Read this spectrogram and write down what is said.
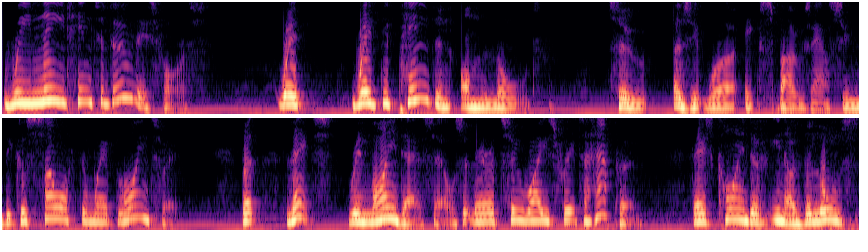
we need Him to do this for us. We're we're dependent on the Lord to, as it were, expose our sin because so often we're blind to it. But let's remind ourselves that there are two ways for it to happen. There's kind of, you know, the Lord's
